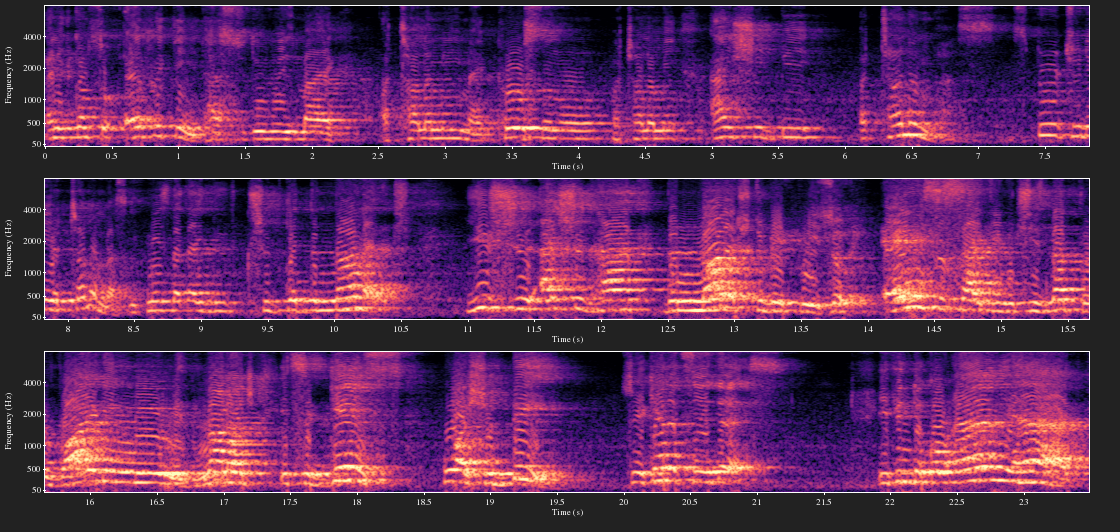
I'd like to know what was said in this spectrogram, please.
And it comes to everything. It has to do with my autonomy, my personal autonomy. I should be autonomous, spiritually autonomous. It means that I should get the knowledge. You should, I should have the knowledge to be free. So any society which is not providing me with knowledge, it's against who I should be. So you cannot say this. If in the Quran you have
